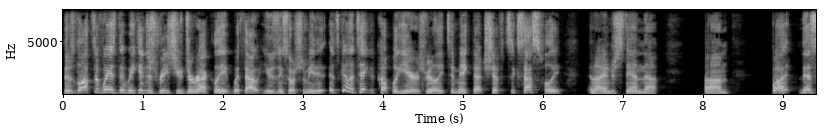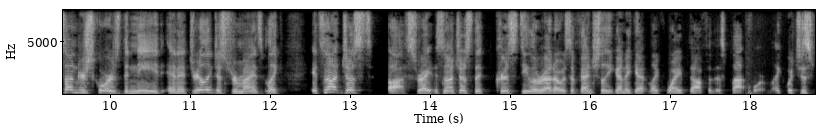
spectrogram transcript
there's lots of ways that we can just reach you directly without using social media. It's going to take a couple years really to make that shift successfully. And I understand that. Um, but this underscores the need. And it really just reminds like, it's not just us, right? It's not just that Chris DiLoretto is eventually going to get like wiped off of this platform, like which is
